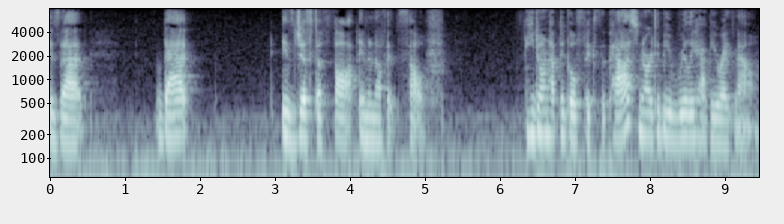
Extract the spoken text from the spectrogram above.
is that that is just a thought in and of itself you don't have to go fix the past in order to be really happy right now.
